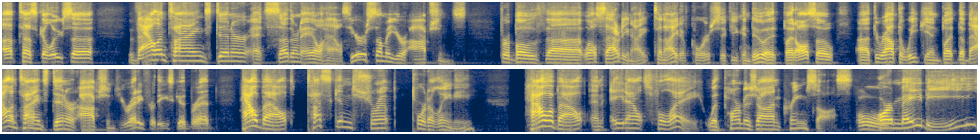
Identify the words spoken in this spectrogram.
of Tuscaloosa. Valentine's dinner at Southern Ale House. Here are some of your options for both, uh, well, Saturday night, tonight, of course, if you can do it, but also uh, throughout the weekend. But the Valentine's dinner options, you ready for these, Goodbread? How about Tuscan shrimp tortellini? How about an eight ounce filet with Parmesan cream sauce? Ooh. Or maybe,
